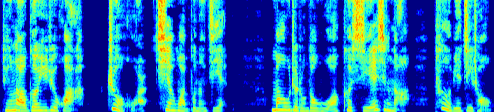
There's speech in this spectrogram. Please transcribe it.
听老哥一句话，这活儿千万不能接。猫这种动物可邪性呢，特别记仇。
